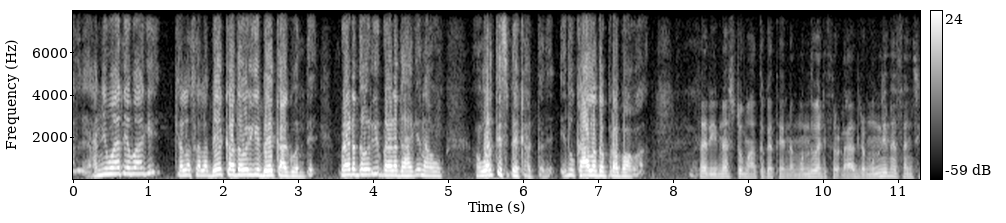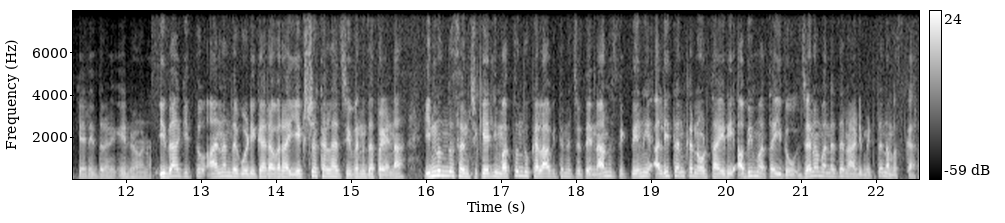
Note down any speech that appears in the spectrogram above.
ಆದರೆ ಅನಿವಾರ್ಯವಾಗಿ ಕೆಲವು ಸಲ ಬೇಕಾದವರಿಗೆ ಬೇಕಾಗುವಂತೆ ಬೇಡದವರಿಗೆ ಬೇಡದ ಹಾಗೆ ನಾವು ವರ್ತಿಸಬೇಕಾಗ್ತದೆ. ಇದು ಕಾಲದ ಪ್ರಭಾವ. ಸರ್, ಇನ್ನಷ್ಟು ಮಾತುಕತೆಯನ್ನ ಮುಂದುವರಿಸೋಣ. ಆದ್ರೆ ಮುಂದಿನ ಸಂಚಿಕೆಯಲ್ಲಿ ಇದ್ರ ಇಡೋಣ. ಇದಾಗಿತ್ತು ಆನಂದ ಗುಡಿಗಾರ್ ಅವರ ಯಕ್ಷಕಲಾ ಜೀವನದ ಪಯಣ. ಇನ್ನೊಂದು ಸಂಚಿಕೆಯಲ್ಲಿ ಮತ್ತೊಂದು ಕಲಾವಿದನ ಜೊತೆ ನಾನು ಸಿಗ್ತೀನಿ. ಅಲ್ಲಿ ತನಕ ನೋಡ್ತಾ ಇರಿ. ಅಭಿಮತ ಇದು. ಜನಮನದ ನಾಡಿಮಿಡಿತ ನಮಸ್ಕಾರ.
